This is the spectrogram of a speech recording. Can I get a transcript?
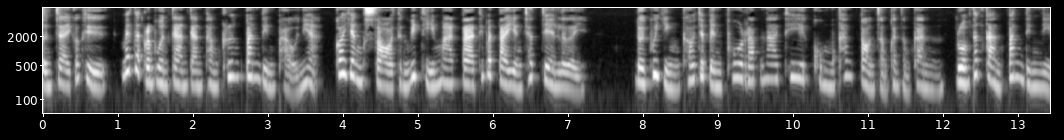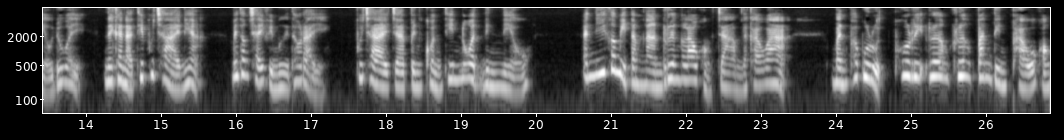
สนใจก็คือ แม้แต่กระบวนการการทำเครื่องปั้นดินเผาเนี่ย ก็ยังสอถึงวิถีมาตาธิปไตยอย่างชัดเจนเลย โดยผู้หญิงเขาจะเป็นผู้รับหน้าที่คุมขั้นตอนสำคัญสำคัญ รวมทั้งการปั้นดินเหนียวด้วย ในขณะที่ผู้ชายเนี่ยไม่ต้องใช้ฝีมือเท่าไหร่ ผู้ชายจะเป็นคนที่นวดดินเหนียว อันนี้ก็มีตำนานเรื่องเล่าของจามนะคะว่าบรรพบุรุษผู้ริเริ่มเครื่องปั้นดินเผาของ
